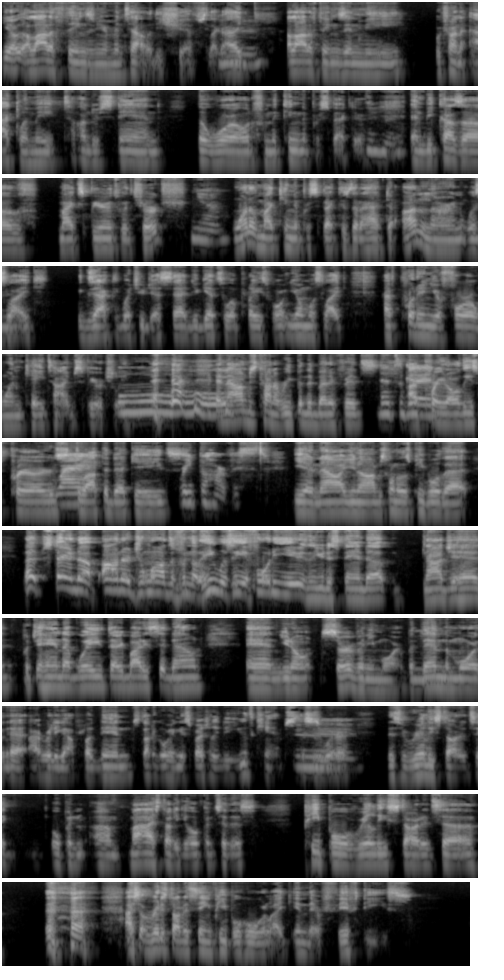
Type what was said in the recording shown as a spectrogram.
you know, a lot of things in your mentality shifts. Like I Mhm. a lot of things in me were trying to acclimate to understand the world from the kingdom perspective. Mhm. And because of my experience with church, Yeah. one of my kingdom perspectives that I had to unlearn was Mhm. like exactly what you just said. You get to a place where you almost like have put in your 401k time spiritually. And now I'm just kind of reaping the benefits. that's good. I prayed all these prayers Right. throughout the decades. Reap the harvest. Yeah, now you know I'm just one of those people that let's stand up, honor Jawanza Fenelus. He was here 40 years, and you just stand up, nod your head, put your hand up, wave to everybody, sit down, and you don't serve anymore. But then Mhm. the more that I really got plugged in, started going, especially to youth camps. This is where Mm. this really started to open. Um, my eyes started to get open to this. People really started to. I really started seeing people who were like in their 50s,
